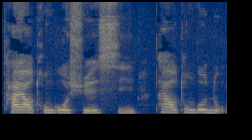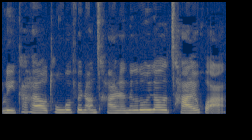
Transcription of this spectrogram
他要通过学习，他要通过努力，他还要通过非常残忍那个东西叫做才华，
